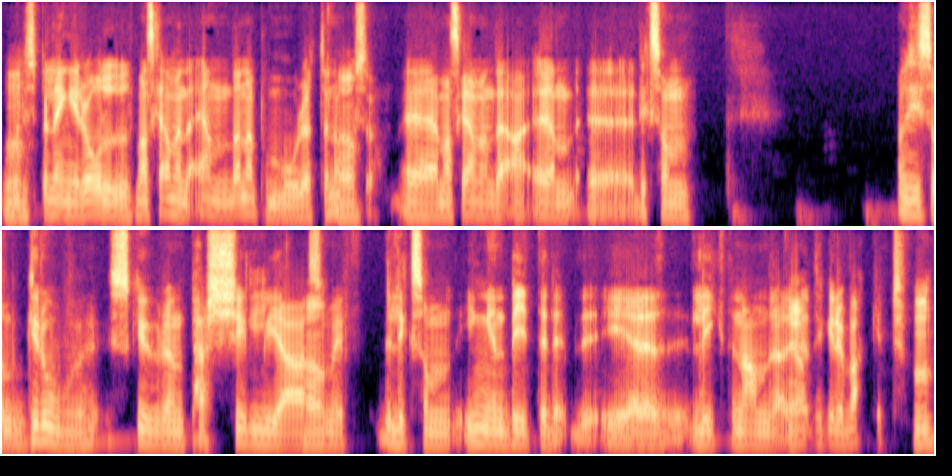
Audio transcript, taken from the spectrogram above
Och Mm. Det spelar ingen roll. Man ska använda ändarna på morötterna Ja. också. Eh, man ska använda en, eh, liksom, liksom grovskuren persilja. Ja. Som är, liksom, ingen bit är, är lik den andra. Ja. Jag tycker det är vackert. Mm.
